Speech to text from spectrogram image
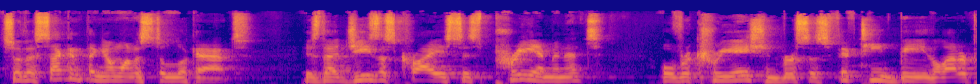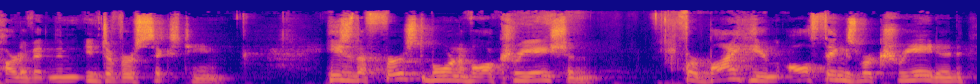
So the second thing I want us to look at is that Jesus Christ is preeminent over creation, verses 15b, the latter part of it, and into verse 16. He's the firstborn of all creation. For by him all things were created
